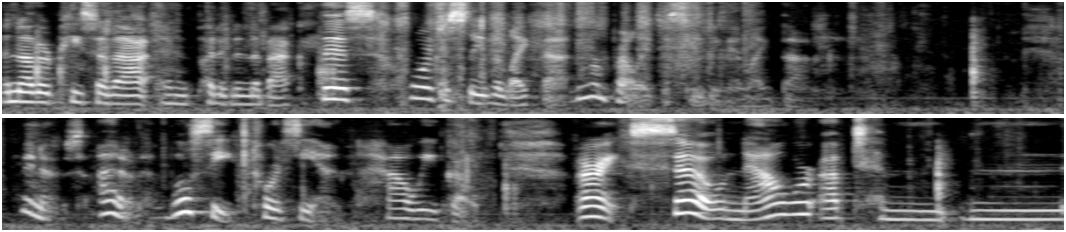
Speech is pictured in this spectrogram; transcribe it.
another piece of that and put it in the back of this or just leave it like that. And I'm probably just leaving it like that. Who knows? I don't know. We'll see towards the end how we go. All right so now we're up to hmm,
